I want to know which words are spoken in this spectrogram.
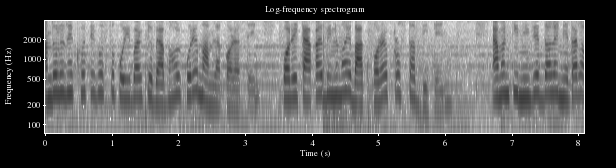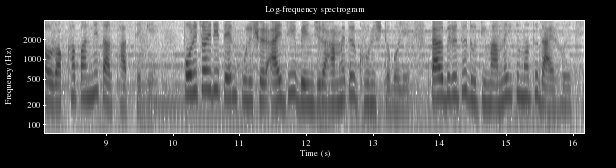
আন্দোলনের ক্ষতিগ্রস্ত পরিবারকে ব্যবহার করে মামলা করাতেন, পরে টাকার বিনিময়ে বাদ পড়ার প্রস্তাব দিতেন। এমনকি নিজের দলের নেতারাও রক্ষা পাননি তার ফাঁদ থেকে। পরিচয় দিতেন পুলিশের আইজি বেনজির আহমেদের ঘনিষ্ঠ বলে। তার বিরুদ্ধে দুটি মামলা ইতিমধ্যে দায়ের হয়েছে।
